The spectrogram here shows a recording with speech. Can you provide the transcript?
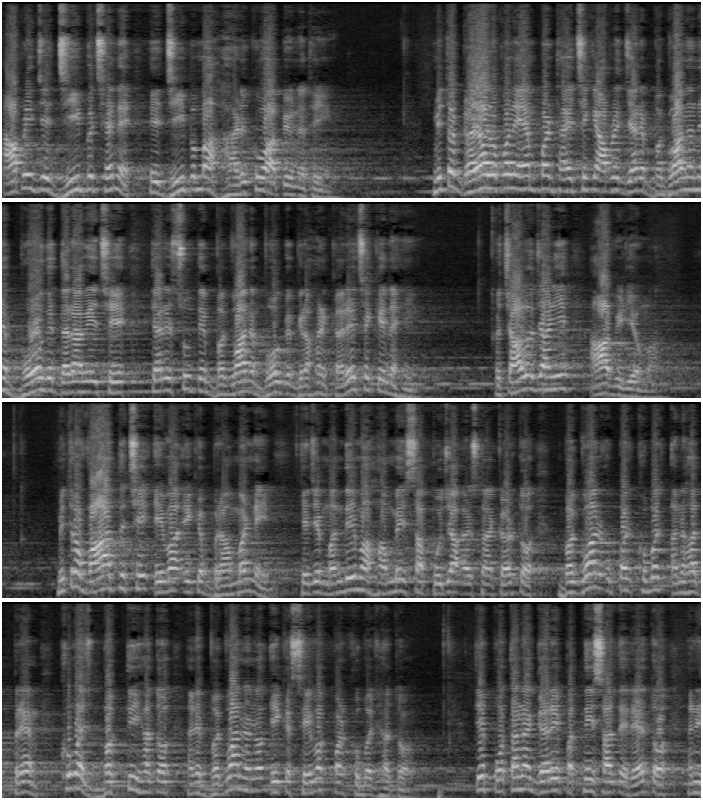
આપણી જે જીભ છે ને, એ જીભમાં હાડકું આપ્યું નથી. મિત્રો, ઘણા લોકોને એમ પણ થાય છે કે આપણે જ્યારે ભગવાનને ભોગ ધરાવીએ છીએ, ત્યારે શું તે ભગવાન ભોગ ગ્રહણ કરે છે કે નહીં? તો ચાલો જાણીએ આ વિડીયોમાં. મિત્રો, વાત છે એવા એક બ્રાહ્મણની કે જે મંદિરમાં હંમેશા પૂજા અર્ચના કરતો, ભગવાન ઉપર ખૂબ જ અનહદ પ્રેમ, ખૂબ જ ભક્તિ હતો અને ભગવાનનો એક સેવક પણ ખૂબ જ હતો. તે પોતાના ઘરે પત્ની સાથે રહેતો અને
